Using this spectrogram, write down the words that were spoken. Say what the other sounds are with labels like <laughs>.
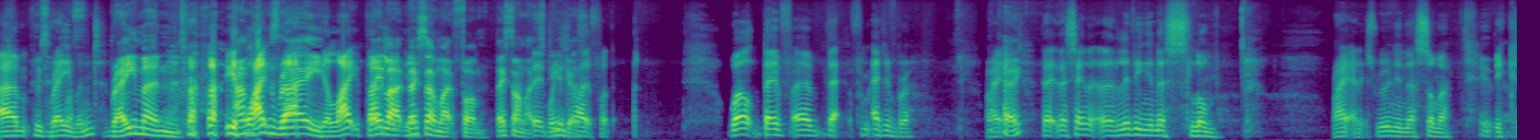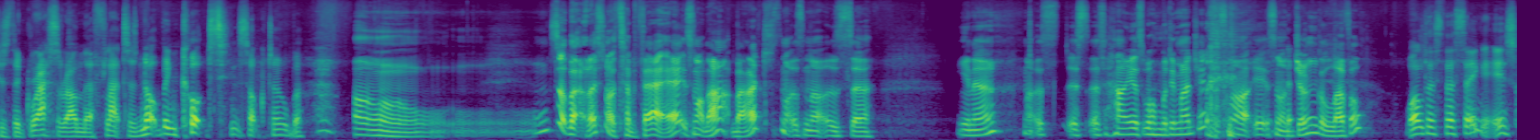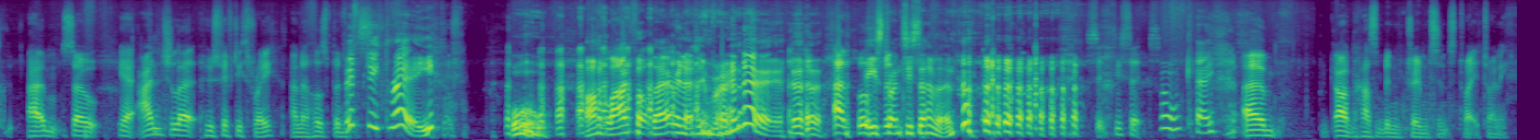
um, Who's Raymond. Raymond. <laughs> You Ange liked and that? Ray. You liked that, They like. They sound like fun. They sound like They swingers. like fun. Well, they've um, they're from Edinburgh, right? Okay. They're, they're saying that they're living in a slum, right, and it's ruining their summer because the grass around their flats has not been cut <laughs> since October. <gasps> Oh, it's not that. That's not fair. It's not that bad. It's not as not as uh, you know, not as, as as high as one would imagine. It's not. It's not <laughs> jungle level. Well, they're, they're it is. Um, so yeah, Angela, who's fifty-three, and her husband. Fifty-three. <laughs> Oh, hard life up there in Edinburgh, isn't it? He's twenty-seven. 66. okay. Um, the garden hasn't been trimmed since 2020.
